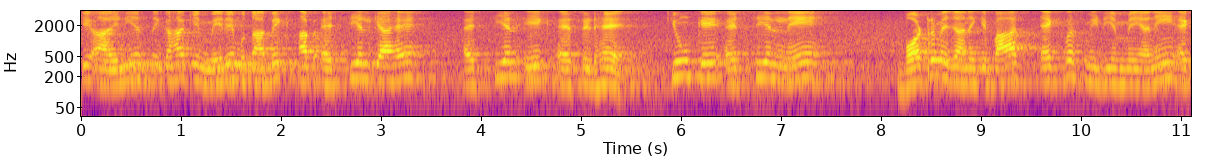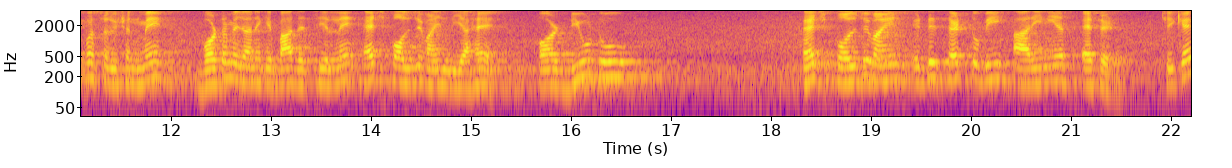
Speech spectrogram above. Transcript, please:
कि आर्नियस ने कहा कि मेरे मुताबिक अब एच क्या है? एच एक एसिड है, क्योंकि एच ने वाटर में जाने के बाद एक्वस मीडियम में, यानी एक्वस सॉल्यूशन में वाटर में जाने के बाद एच ने एच पॉजिटिव आइन दिया है। और due to H positive ion it is said to be Arrhenius acid ठीक है?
